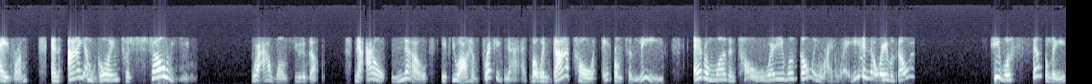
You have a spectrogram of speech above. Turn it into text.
Abram, and I am going to show you where I want you to go. Now, I don't know if you all have recognized, but when God told Abram to leave, Abram wasn't told where he was going right away. He didn't know where he was going. He was simply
